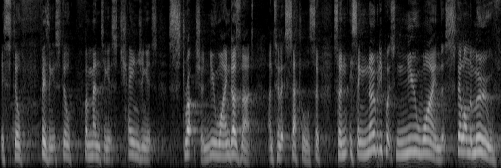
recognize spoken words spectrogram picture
it's still fizzing, it's still fermenting, it's changing its structure. New wine does that until it settles. So, so he's saying nobody puts new wine that's still on the move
